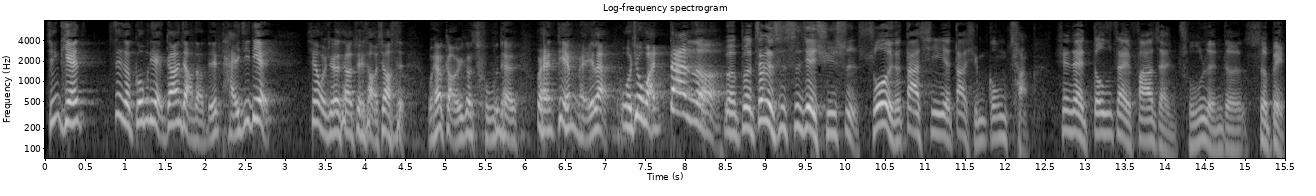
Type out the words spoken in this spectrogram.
今天这个供电刚刚讲的，连台积电，现在我觉得它最好笑是。我要搞一个储能，不然电没了我就完蛋了。不不，这个是世界趋势，所有的大企业、大型工厂现在都在发展储能的设备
